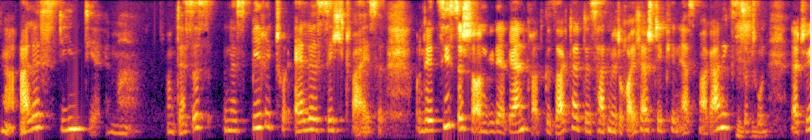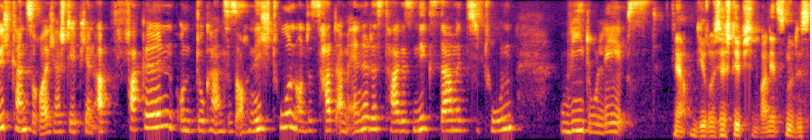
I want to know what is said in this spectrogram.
Ja, alles dient dir immer. Und das ist eine spirituelle Sichtweise. Und jetzt siehst du schon, wie der Bernd gerade gesagt hat, das hat mit Räucherstäbchen erstmal gar nichts mhm. zu tun. Natürlich kannst du Räucherstäbchen abfackeln und du kannst es auch nicht tun. Und es hat am Ende des Tages nichts damit zu tun, wie du lebst. Ja, und die Räucherstäbchen waren jetzt nur das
